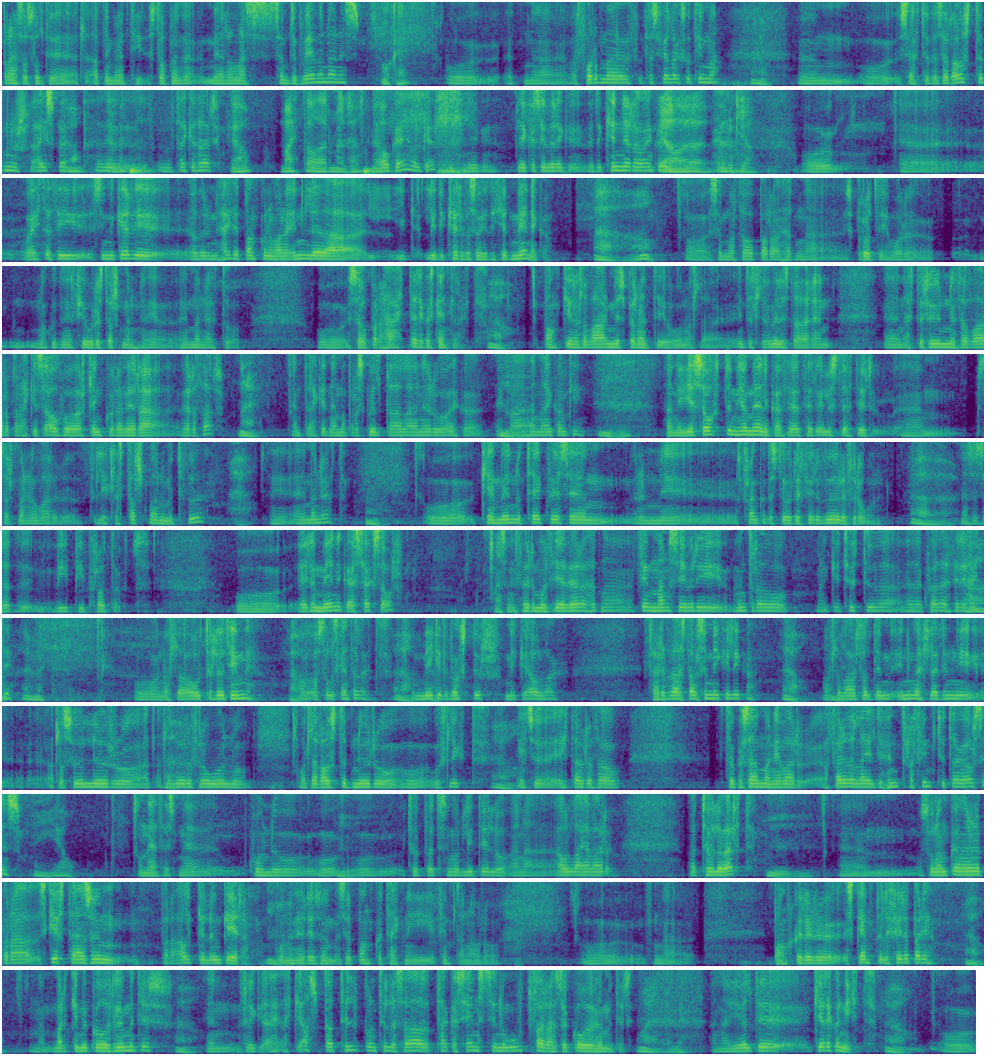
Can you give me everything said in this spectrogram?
bransa svolítið all, allir mjög tíð. Stopnaði meðal annars samtök vefinarins ok, og etna, var formaður þess félags á tíma. Já, um, og sett upp þessar ástöfnur ef einmitt. þú þekkir þær. Já, mætt á þær með þess Já, ok, vel gert. Ég, ég kannski verið, verið kynir á já, einhverjum já, og, uh, og eitt af því sem ég gerði áður en hætti bankunum var að innleiða lít, lítið kerfi sem hér meninga já, og sem var þá bara hérna sproti, voru veginn fjóri starfsmenn ef ég, ef ég mann rétt. Og, og sá bara er eitthvað skemmtilegt. Já, bankin alltaf var mjög spennandi og náttúrulega yndislega vinnustæðar en, en eftir hrunni það var bara ekki svo áhugavert lengur að vera, vera þar. Nei, en það ekkert nema bara skuldaðalaganir og eitthvað, eitthvað Mhm. annað í gangi. Mhm, þannig að ég sótt um hjá meðninga þegar þeir auðlustu eftir um, starfsmannu og var líklega starfsmannu með tvö eða mann rétt. Og kem inn og tek við sem frangatastjóri fyrir vöruþróun. Þess að þetta VP Product. Og er hér meðninga í sex ár. Það sem við förum úr því að vera hérna, fimm manns yfir í 100 og man ekki 20 eða, hvað er ég hætti. já, og náttúrulega ótrúlegu tími og ótrúlega skemmtilegt. Já, mikill vöxtur, mikið álag. Ferðaðast alls mikið líka. Já, alltaf var svolítið innverklar inn í alla sölur og all- alla vöruþróun og, og alla ráðstöfnur og, og, og slíkt. Eitt, eitt ára þá tóka saman, ég var að í 150 daga ársins. Já, og með þess með konu og, og, Mm. börn sem voru lítil og álægi var, var töluvert. Mm, um, og svo langaði henni bara að skipta þess um bara algjörlega um geira. Mm. búin að vera í þessum- þessari bankatækni í 15 ár og, og svona bankar eru skemmtileg fyrirbæri. Já, margir með góður hugmyndir já, en þeir eru ekki, alltaf tilbúin til þess að taka sensin og útfara þessar góðu hugmyndir. Nei, þannig að ég vildi gera eitthvað nýtt og,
